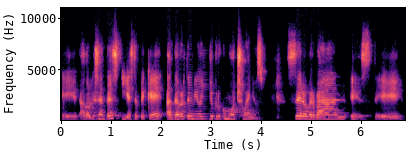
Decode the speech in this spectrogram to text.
eh, adolescentes y este peque han de haber tenido yo creo como ocho años. Cero verbal, este,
